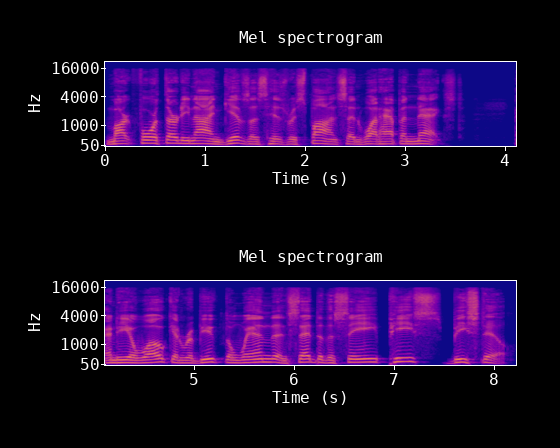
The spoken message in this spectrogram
Mark 4:39 gives us his response and what happened next. And he awoke and rebuked the wind and said to the sea, Peace, be still.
